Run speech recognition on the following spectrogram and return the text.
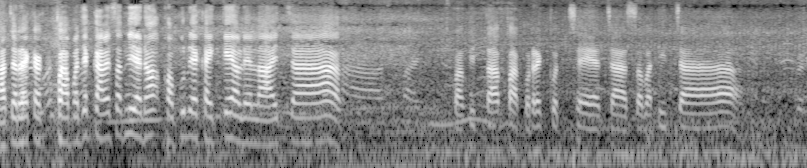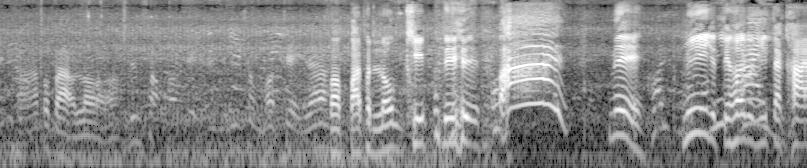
อาจจะได้กับฝากบรรยากาศไว้สักเนี่ยเนาะขอบคุณไอ้ไข่แก้วหลายๆจ้าฝากติดตามฝากกดไลค์กดแชร์จ้าสวัสดีจ้าอ๋อพ่อบ่าวหล่อดึงสองเราเก๋ดึงสองเราเก๋แล้วบอกปาดผลลงคลิปดิว้ายนี่ มีอยู่ที่เฮ้ยมันมีแต่ไข่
